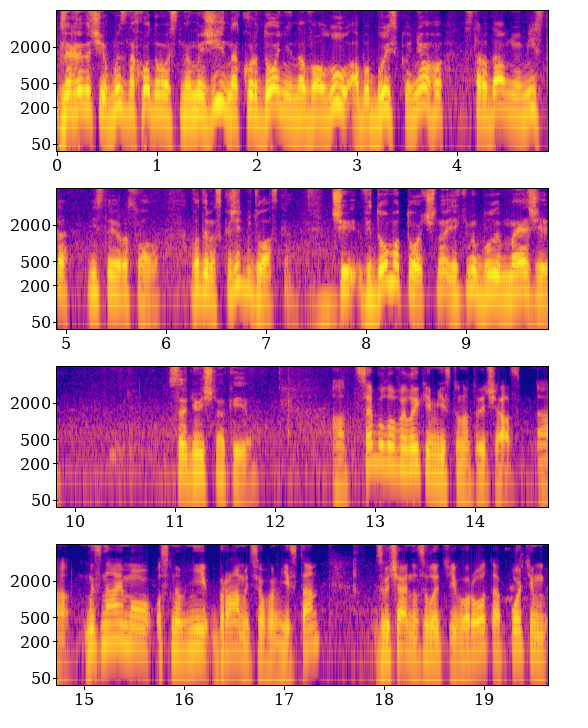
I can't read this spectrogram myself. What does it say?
Для глядачів ми знаходимося на межі, на кордоні, на валу або близько нього стародавнього міста, міста Ярослава. Вадиме, скажіть, будь ласка, чи відомо точно, якими були межі середньовічного Києва? А Це було велике місто на той час. Ми знаємо основні брами цього міста. Звичайно, золоті ворота, потім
